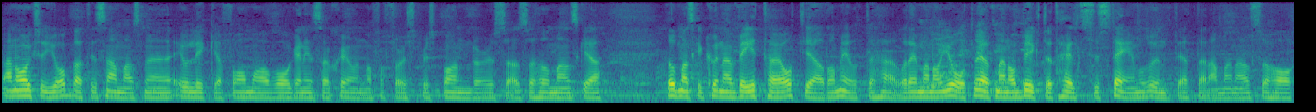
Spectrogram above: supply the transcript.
Man har också jobbat tillsammans med olika former av organisationer för First Responders, alltså hur man ska hur man ska kunna vidta åtgärder mot det här. Och det man har gjort nu är att man har byggt ett helt system runt detta där man alltså har,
